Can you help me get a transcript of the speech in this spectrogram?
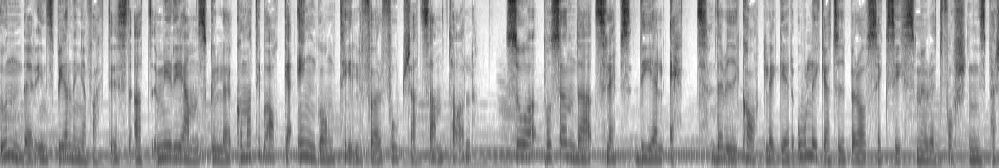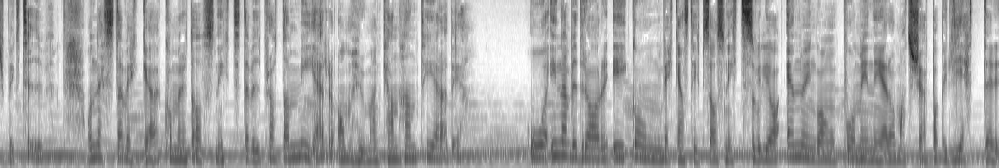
under inspelningen faktiskt att Miriam skulle komma tillbaka en gång till för fortsatt samtal. Så på söndag släpps del 1 där vi kartlägger olika typer av sexism ur ett forskningsperspektiv. Och nästa vecka kommer ett avsnitt där vi pratar mer om hur man kan hantera det. Och innan vi drar igång veckans tipsavsnitt så vill jag ännu en gång påminna er om att köpa biljetter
